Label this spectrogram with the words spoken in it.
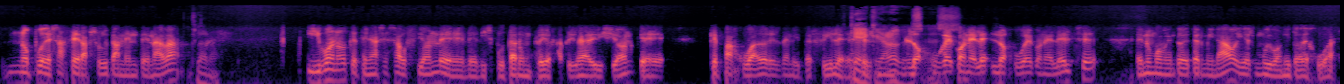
no puedes hacer absolutamente nada. Claro. Y bueno, que tenías esa opción de, disputar un playoff a primera división que, que para jugadores de mi perfil lo jugué con el lo jugué con el Elche en un momento determinado y es muy bonito de jugar.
